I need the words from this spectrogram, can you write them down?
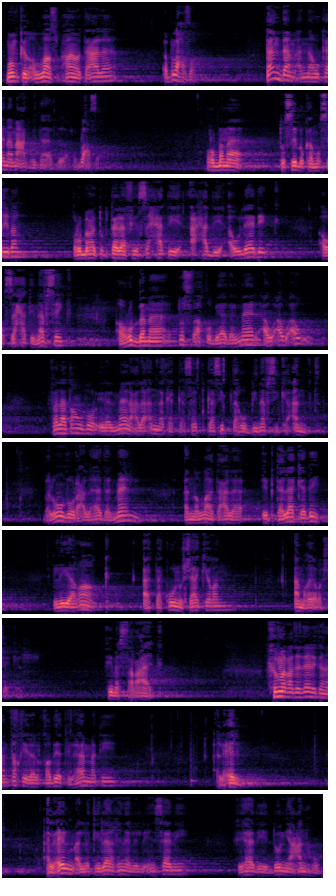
ممكن الله سبحانه وتعالى بلحظة تندم أنه كان معك مئتان ألف دولار بلحظة. ربما تصيبك مصيبة ربما تبتلى في صحة أحد أولادك أو صحة نفسك أو ربما تسرق بهذا المال أو أو أو. فلا تنظر إلى المال على أنك كسب كسبته بنفسك أنت. بل انظر على هذا المال أن الله تعالى ابتلاك به ليراك أتكون شاكرا أم غير شاكر. فيما استرعاك. ثم بعد ذلك ننتقل إلى القضية الهامة العلم. العلم التي لا غنى للإنسان في هذه الدنيا عنه.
